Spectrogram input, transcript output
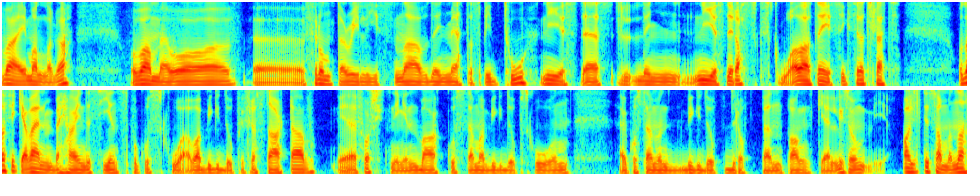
var jeg i Malaga og var med og uh, fronta releasen av den Metaspeed 2, nyeste, den nyeste raskskoa da, til Asics, rett og slett. Og da fikk jeg være med behind the scenes på hvordan skoene var bygd opp fra start av, eh, forskningen bak hvordan de har bygd opp skoen, eh, hvordan de har bygd opp droppen på ankel, liksom alt i sammen da,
